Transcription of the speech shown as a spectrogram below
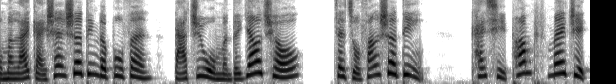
我们来改善设定的部分，达至我们的要求，在左方设定，开启 Prompt Magic，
